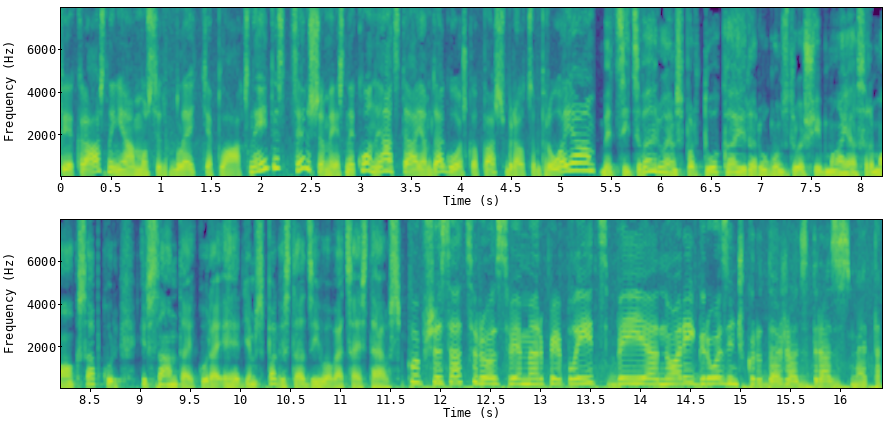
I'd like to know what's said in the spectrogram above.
Pie krāsniņām mums ir bleķa plāksnītes. Cenšamies neko neatstājam degošu, ka paši braucam projām. Bet cits vērojums par to, kā ir ar ugunsdrošību mājās ar malkas apkuri, ir Santai, kurai ērģems pagastā dzīvo vecais tēvs. Kopš es atceros, vienmēr pie plīts bija no nu, arī groziņš, kur dažādas drazas meta.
